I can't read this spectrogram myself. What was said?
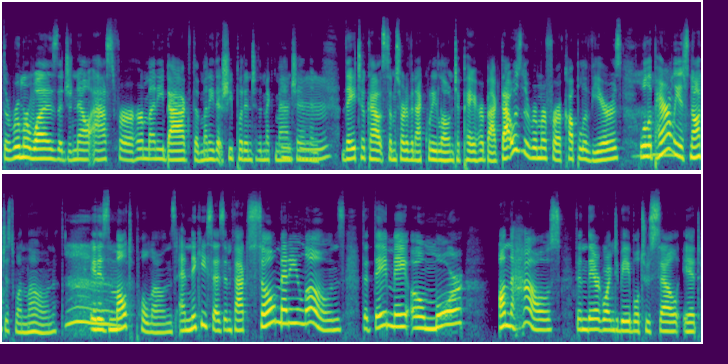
the rumor was that Janelle asked for her money back, the money that she put into the McMansion, Mm-hmm. and they took out some sort of an equity loan to pay her back. That was the rumor for a couple of years. Well, apparently it's not just one loan. It is multiple loans. And Nikki says, in fact, so many loans that they may owe more on the house than they're going to be able to sell it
